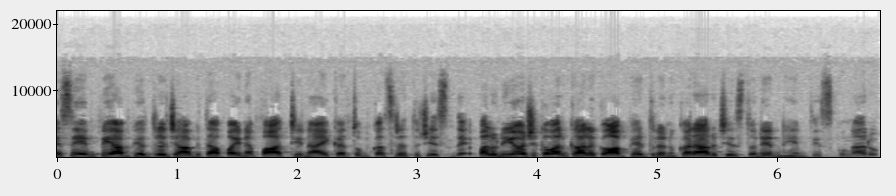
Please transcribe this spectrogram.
చేసే ఎంపీ అభ్యర్థుల జాబితా పైన పార్టీ నాయకత్వం కసరత్తు చేసింది. పలు నియోజకవర్గాలకు అభ్యర్థులను ఖరారు చేస్తూ నిర్ణయం తీసుకున్నారు.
